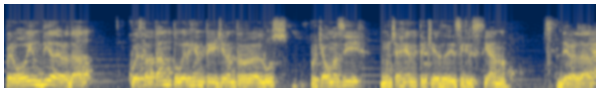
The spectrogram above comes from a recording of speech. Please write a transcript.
Pero hoy en día de verdad cuesta tanto ver gente que quiera entrar a la luz, porque aún así mucha gente que se dice cristiano, de verdad,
